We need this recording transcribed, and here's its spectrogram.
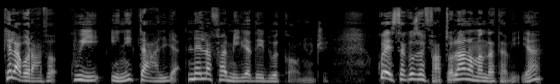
che lavorava qui in Italia nella famiglia dei due coniugi. Questa cosa ha fatto? L'hanno mandata via.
